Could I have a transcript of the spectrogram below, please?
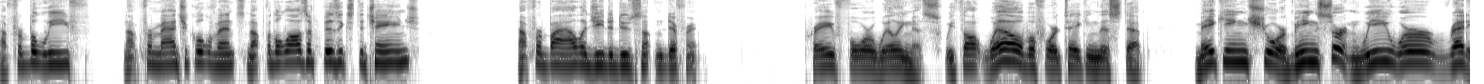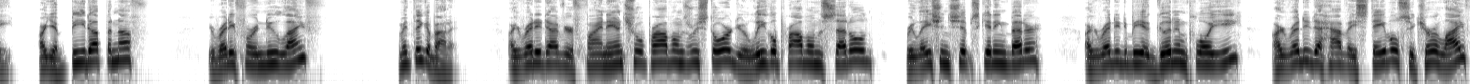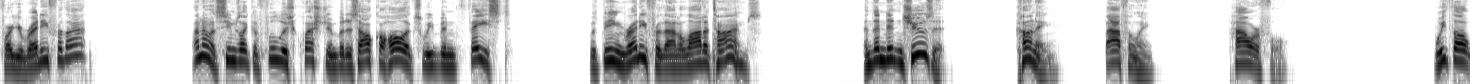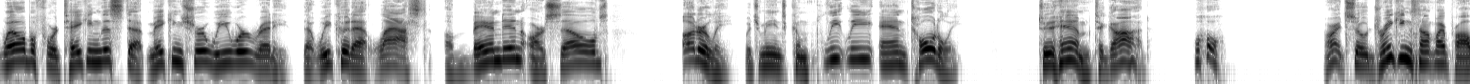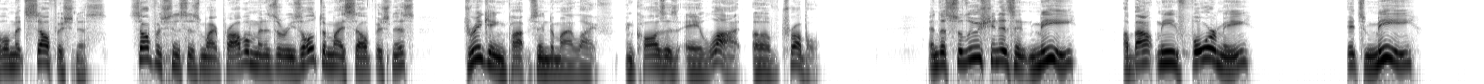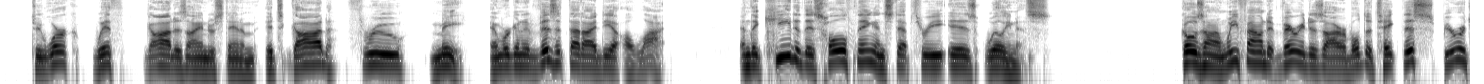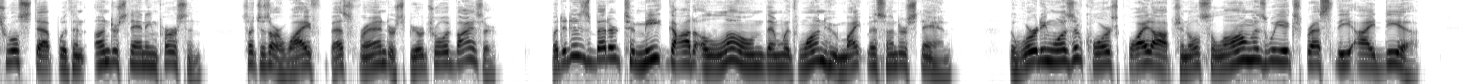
not for belief, not for magical events, not for the laws of physics to change, not for biology to do something different. Pray for willingness. We thought well before taking this step, making sure, being certain we were ready. Are you beat up enough? You ready for a new life? I mean, think about it. Are you ready to have your financial problems restored, your legal problems settled, relationships getting better? Are you ready to be a good employee? Are you ready to have a stable, secure life? Are you ready for that? I know it seems like a foolish question, but as alcoholics, we've been faced with being ready for that a lot of times and then didn't choose it. Cunning, baffling, powerful. We thought well before taking this step, making sure we were ready, that we could at last abandon ourselves utterly, which means completely and totally, to Him, to God. Whoa. All right, so drinking's not my problem, it's selfishness. Selfishness is my problem, and as a result of my selfishness, drinking pops into my life and causes a lot of trouble. And the solution isn't me, about me, for me. it's me to work with God as I understand Him. It's God through me. And we're going to visit that idea a lot. And the key to this whole thing in step three is willingness. Goes on, we found it very desirable to take this spiritual step with an understanding person, such as our wife, best friend, or spiritual advisor. But it is better to meet God alone than with one who might misunderstand. The wording was, of course, quite optional so long as we express the idea.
